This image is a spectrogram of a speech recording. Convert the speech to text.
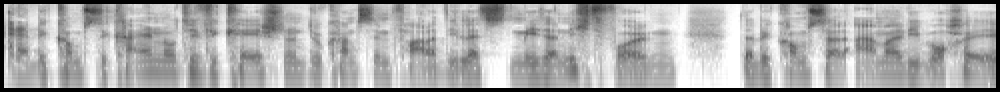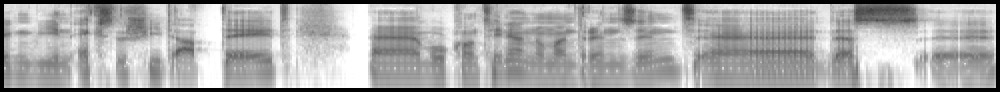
ja, da bekommst du keine Notification und du kannst dem Fahrer die letzten Meter nicht folgen. Da bekommst du halt einmal die Woche irgendwie ein Excel-Sheet-Update, äh, wo Containernummern drin sind. Äh, das äh,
